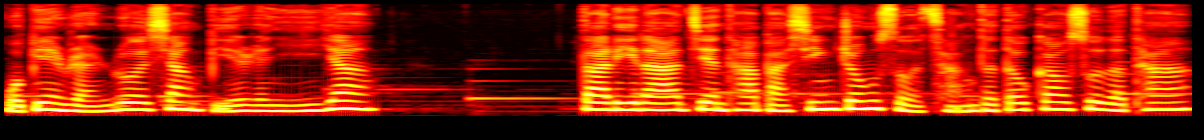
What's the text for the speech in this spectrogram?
我便软弱像别人一样。”大利拉见他把心中所藏的都告诉了他，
